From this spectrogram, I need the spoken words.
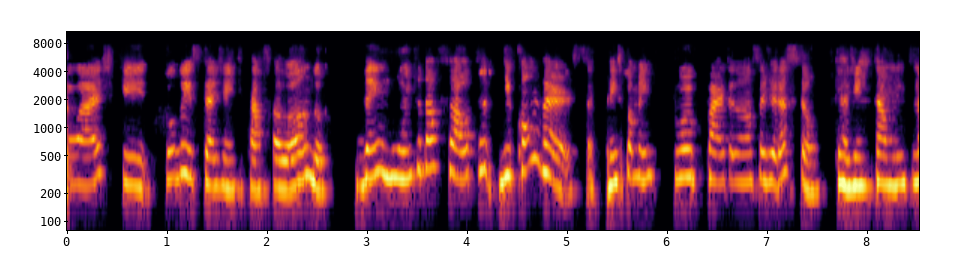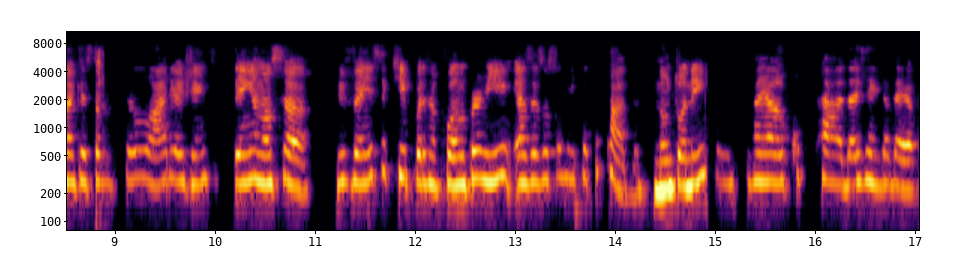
Eu acho que tudo isso que a gente tá falando vem muito da falta de conversa, principalmente por parte da nossa geração, que a gente tá muito na questão do celular e a gente tem a nossa vivência que, por exemplo, falando por mim, às vezes eu sou muito ocupada. Não tô nem com ela ocupada, a agenda dela.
